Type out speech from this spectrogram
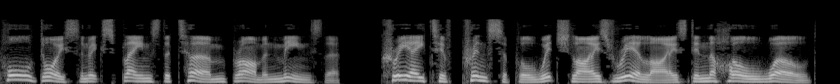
Paul Deussen explains the term Brahman means the creative principle which lies realized in the whole world.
